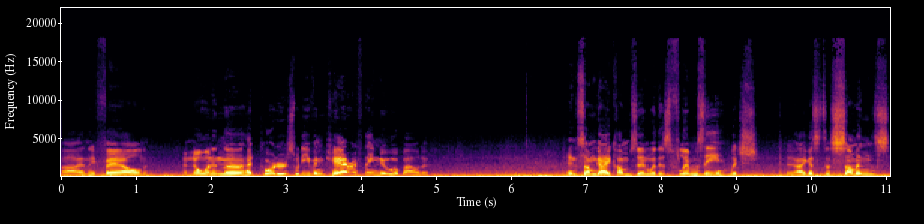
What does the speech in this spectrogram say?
uh, and they failed, and no one in the headquarters would even care if they knew about it and some guy comes in with his flimsy, which I guess it's a summons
